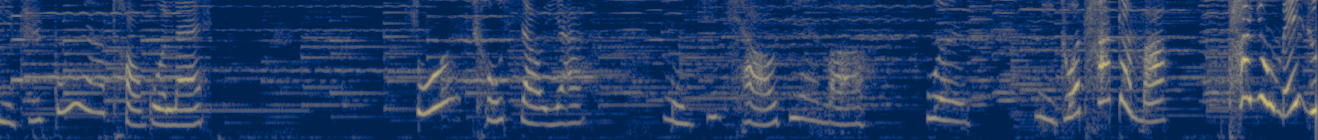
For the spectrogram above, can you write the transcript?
一只公鸭跑过来，左瞅小鸭，母鸡瞧见了，问：“你啄它干嘛？它又没惹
